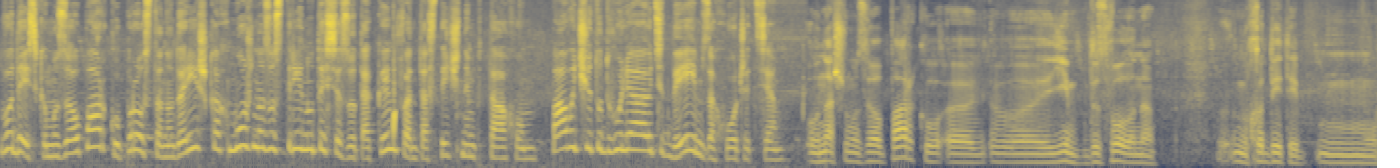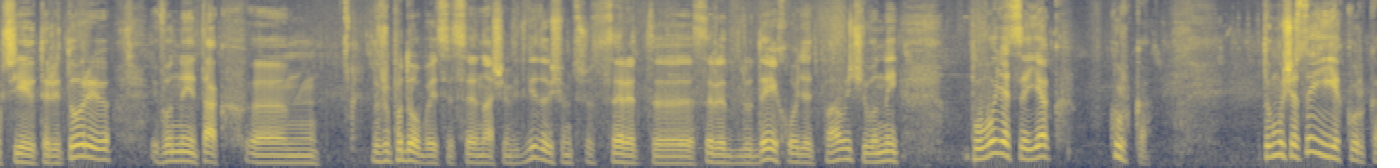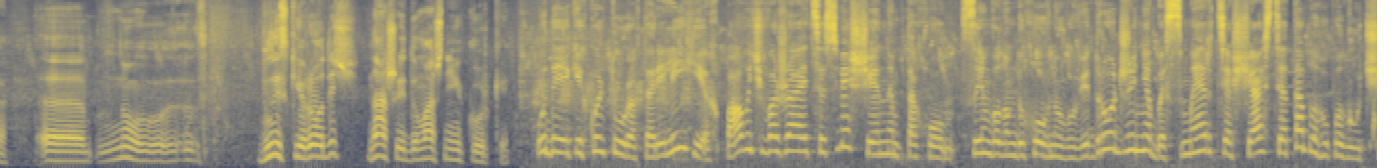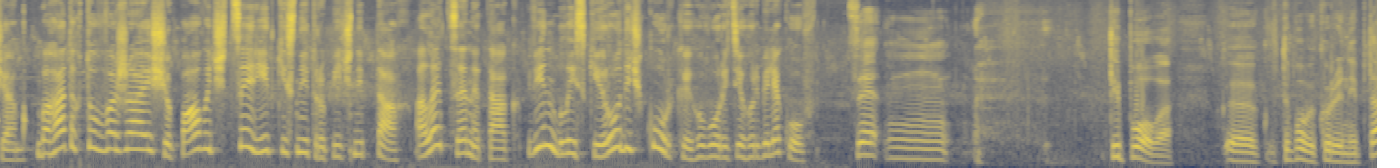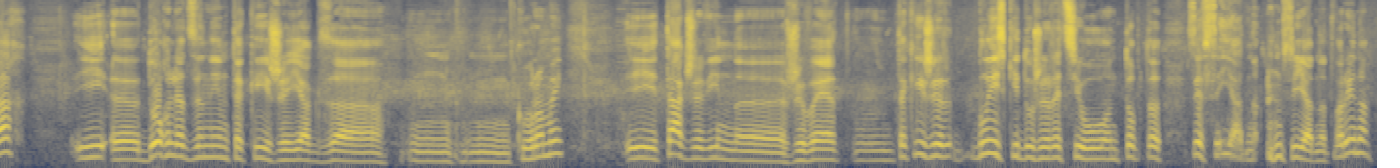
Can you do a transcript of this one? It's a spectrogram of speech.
В одеському зоопарку просто на доріжках можна зустрінутися з отаким фантастичним птахом. Павичі тут гуляють, де їм захочеться. У нашому зоопарку е, е, їм дозволено ходити всією територією. Вони так е, дуже подобається це нашим відвідувачам, що серед, серед людей ходять павичі, вони поводяться як курка. Тому що це і є курка. Ну, близький родич нашої домашньої курки. У деяких культурах та релігіях павич вважається священним птахом, символом духовного відродження, безсмертя, щастя та благополуччя. Багато хто вважає, що павич це рідкісний тропічний птах, але це не так. Він близький родич курки, говорить Ігор Біляков. Це м, типова, е, типовий куриний птах, і е, догляд за ним такий же, як за курами. І також він е, живе, такий же близький дуже раціон. Тобто це всеядна, всеядна тварина,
